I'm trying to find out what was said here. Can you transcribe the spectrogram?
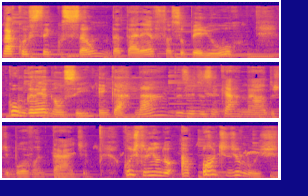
Na consecução da tarefa superior, congregam-se encarnados e desencarnados de boa vontade, construindo a ponte de luz,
